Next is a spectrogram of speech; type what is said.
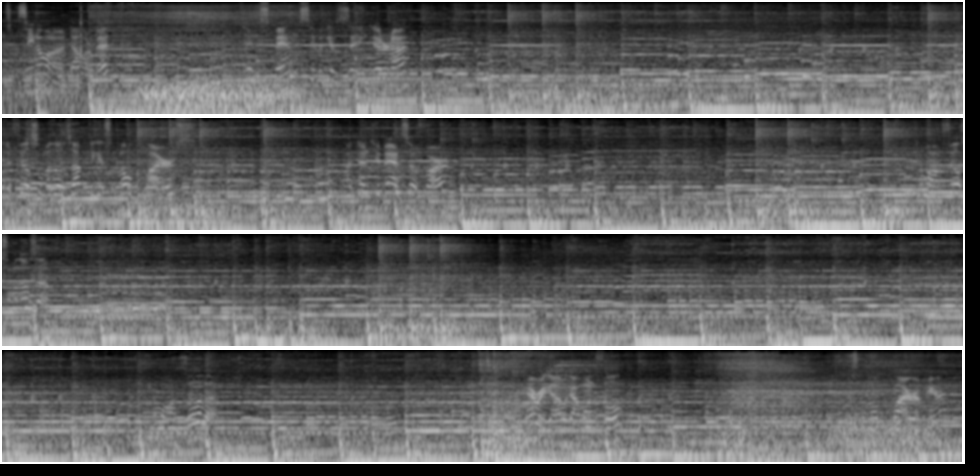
casino on a dollar bet. 10 spins, see if it gives us anything good or not. Need to fill some of those up to get some multipliers. Not done too bad so far. here.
